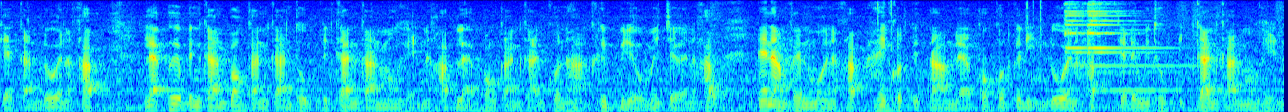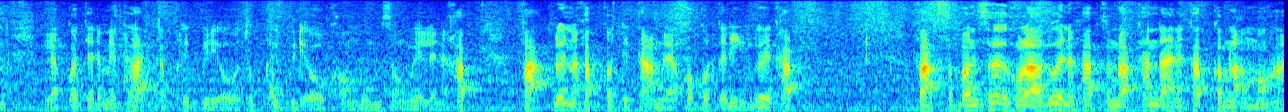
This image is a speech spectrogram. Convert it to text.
แก่กันด้วยนะครับและเพื่อเป็นการป้องกันการถูกปิดกั้นการมองเห็นนะครับและป้องกันการค้นหาคลิปวิดีโอไม่เจอนะครับแนะนำแฟนมวยนะครับให้กดติดตามแล้วก็กดกระดิ่งด้วยนะครับจะได้ไม่ถูกปิดกั้นการมองเห็น แล้วก็จะได้ไม่พลาดกับคลิปวิดีโอทุกคลิปวิดีโอของมุมสองเวรเลยนะครับฝากด้วยนะครับกดติดตามแล้วก็กดกระดิ่งด้วยครับ ฝากสปอนเซอร์ของเราด้วยนะครับสำหรับท่านใดนะครับกำลังมองหา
